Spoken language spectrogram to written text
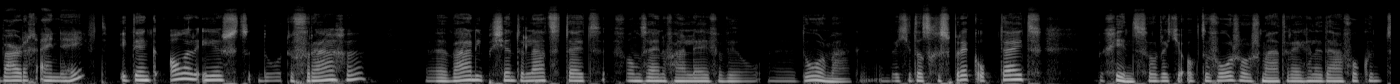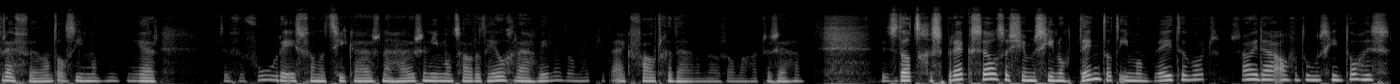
waardig einde heeft? Ik denk allereerst door te vragen uh, waar die patiënt de laatste tijd van zijn of haar leven wil uh, doormaken. En dat je dat gesprek op tijd begint, zodat je ook de voorzorgsmaatregelen daarvoor kunt treffen. Want als iemand niet meer te vervoeren is van het ziekenhuis naar huis en iemand zou dat heel graag willen, dan heb je het eigenlijk fout gedaan, om nou zo maar hard te zeggen. Dus dat gesprek, zelfs als je misschien nog denkt dat iemand beter wordt, zou je daar af en toe misschien toch eens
